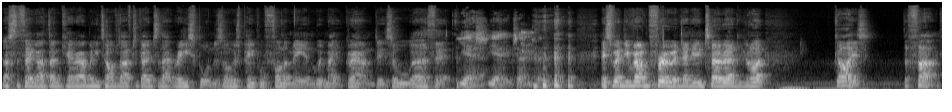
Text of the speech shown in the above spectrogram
That's the thing. I don't care how many times I have to go to that respawn. As long as people follow me and we make ground, it's all worth it. Yes, yeah, exactly. it's when you run through and then you turn around and you're like, guys, the fuck?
